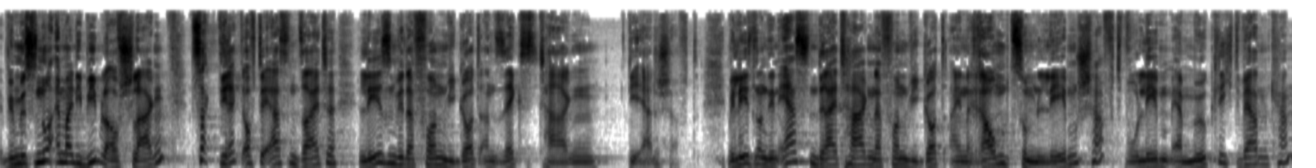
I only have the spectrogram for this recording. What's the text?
Wir müssen nur einmal die Bibel aufschlagen. Zack, direkt auf der ersten Seite lesen wir davon, wie Gott an sechs Tagen die Erde schafft. Wir lesen an den ersten drei Tagen davon, wie Gott einen Raum zum Leben schafft, wo Leben ermöglicht werden kann.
